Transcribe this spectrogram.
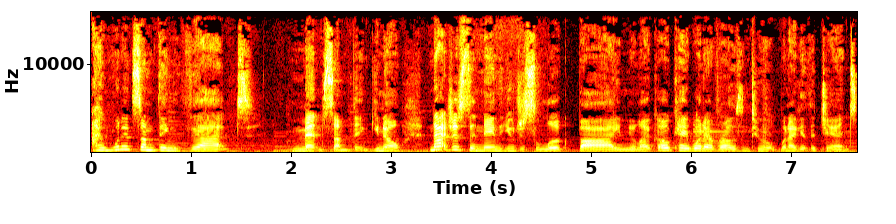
I wanted something that meant something, you know, not just a name that you just look by and you're like, okay, whatever, I'll listen to it when I get the chance,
